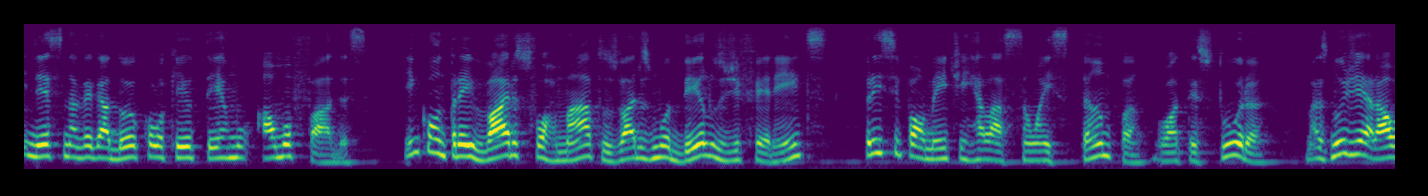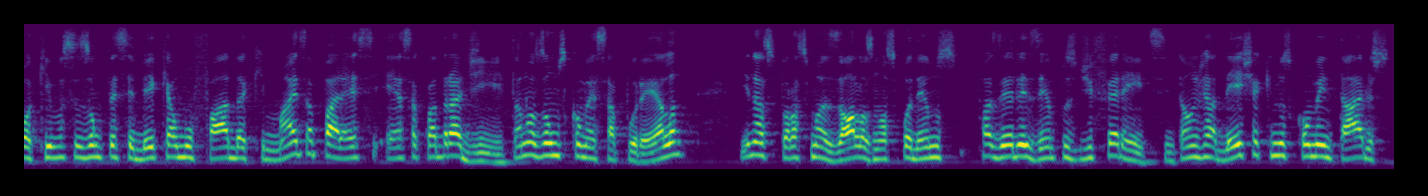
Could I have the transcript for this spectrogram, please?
e nesse navegador eu coloquei o termo almofadas. Encontrei vários formatos, vários modelos diferentes, principalmente em relação à estampa ou à textura, mas no geral aqui vocês vão perceber que a almofada que mais aparece é essa quadradinha. Então nós vamos começar por ela e nas próximas aulas nós podemos fazer exemplos diferentes. Então já deixa aqui nos comentários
